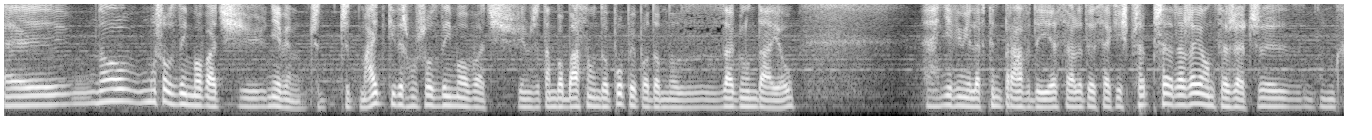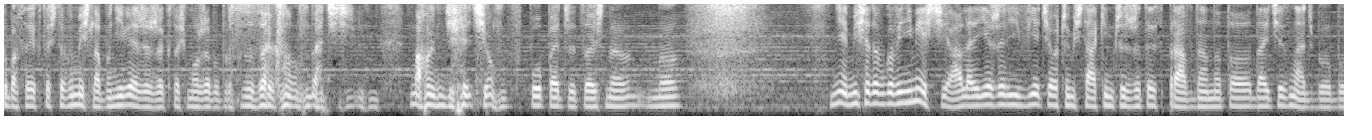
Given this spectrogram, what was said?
E, No, muszą zdejmować, nie wiem, czy, czy majtki też muszą zdejmować. Wiem, że tam bobasą do pupy podobno zaglądają. Nie wiem, ile w tym prawdy jest, ale to jest jakieś prze, przerażające rzeczy. Chyba sobie ktoś to wymyśla, bo nie wierzę, że ktoś może po prostu zaglądać małym dzieciom w pupę czy coś. No, no, Nie, mi się to w głowie nie mieści, ale jeżeli wiecie o czymś takim, czy że to jest prawda, no to dajcie znać, bo, bo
